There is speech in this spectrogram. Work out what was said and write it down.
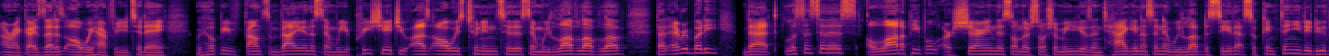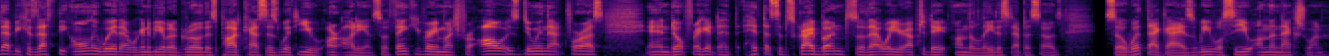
All right, guys, that is all we have for you today. We hope you found some value in this, and we appreciate you as always tuning into this. And we love, love, love that everybody that listens to this, a lot of people are sharing this on their social medias and tagging us in it. We love to see that. So continue to do that because that's the only way that we're going to be able to grow this podcast is with you, our audience. So thank you very much for always doing that for us. And don't forget to hit, that subscribe button so that way you're up to date on the latest episodes. So with that, guys, we will see you on the next one.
